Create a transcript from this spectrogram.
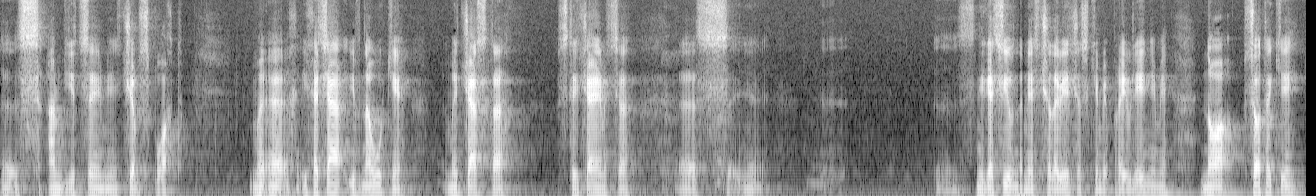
э, с амбициями, чем спорт. Мы, э, и хотя и в науке мы часто встречаемся э, с э, с негативными человеческими проявлениями, но все-таки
